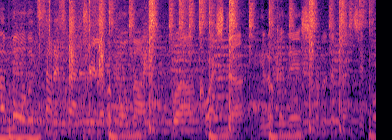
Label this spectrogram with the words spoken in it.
a more than satisfactory Liverpool night. Well, Cuesta, you look at this from a defensive point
